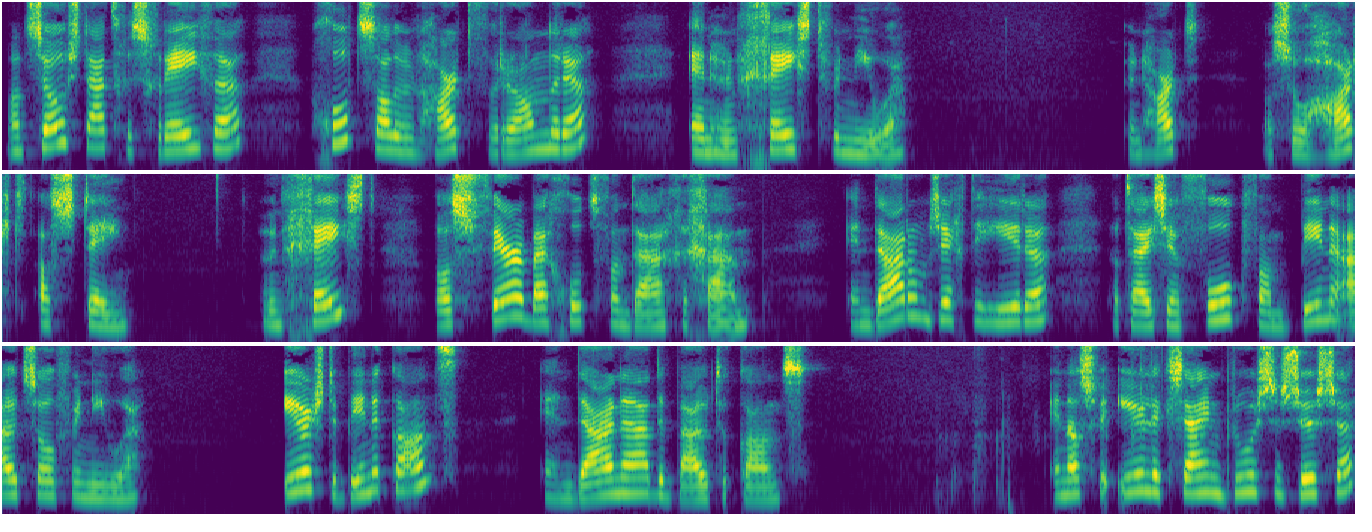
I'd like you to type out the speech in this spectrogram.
Want zo staat geschreven: God zal hun hart veranderen en hun geest vernieuwen. Hun hart was zo hard als steen. Hun geest was ver bij God vandaan gegaan. En daarom zegt de Heere dat Hij zijn volk van binnenuit zal vernieuwen. Eerst de binnenkant en daarna de buitenkant. En als we eerlijk zijn, broers en zussen,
